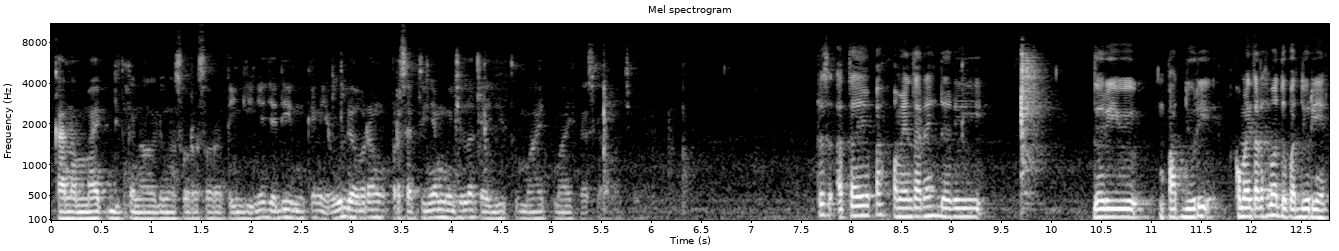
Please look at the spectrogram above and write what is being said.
karena Mike dikenal dengan suara-suara tingginya jadi mungkin ya udah orang persepsinya munculnya kayak gitu Mike Mike dan segala macam. Terus atau apa komentarnya dari dari empat juri komentar semua tuh empat jurinya.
